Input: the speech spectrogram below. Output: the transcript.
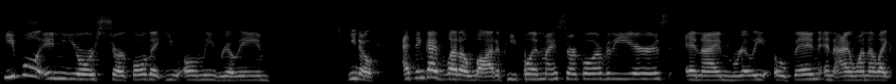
people in your circle that you only really, you know, I think I've let a lot of people in my circle over the years, and I'm really open, and I want to like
